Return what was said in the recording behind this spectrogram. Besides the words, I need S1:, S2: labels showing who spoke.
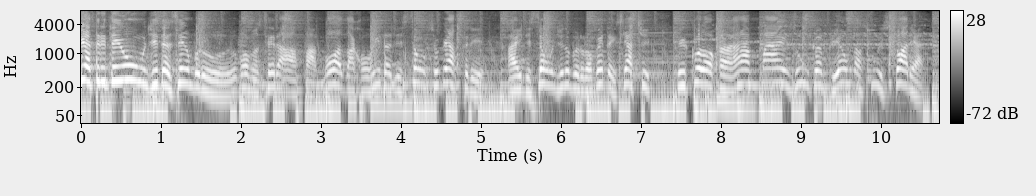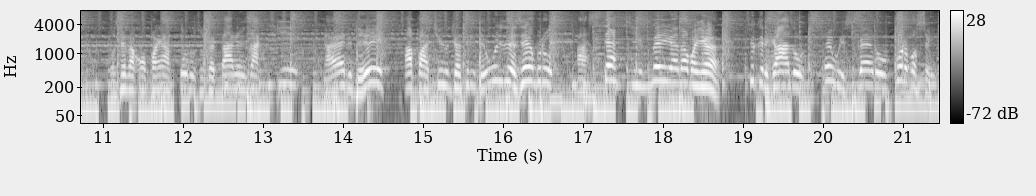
S1: dia 31 de dezembro, vamos ter a famosa corrida de São Silvestre, a edição de número 97, que colocará mais um campeão da sua história. Você vai acompanhar todos os detalhes aqui na LDE a partir do dia 31 de dezembro, às 7h30 da manhã. Fique ligado, eu espero por vocês.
